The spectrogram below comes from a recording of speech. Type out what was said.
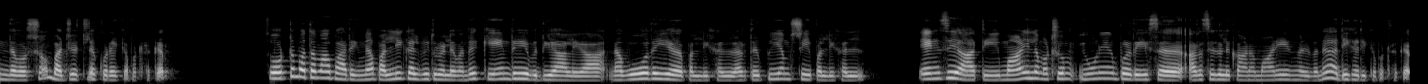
இந்த வருஷம் பட்ஜெட்டில் குறைக்கப்பட்டிருக்கு. ஸோ ஒட்டுமொத்தமாக பார்த்திங்கன்னா பள்ளி கல்வித்துறையில் வந்து கேந்திரிய வித்யாலயா நவோதய பள்ளிகள் அடுத்து பிஎம்ஸ்டி பள்ளிகள் என்சிஆர்டி மாநில மற்றும் யூனியன் பிரதேச அரசுகளுக்கான மானியங்கள் வந்து அதிகரிக்கப்பட்டிருக்கு.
